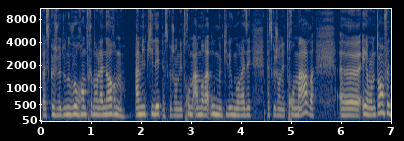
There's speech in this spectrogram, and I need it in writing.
parce que je veux de nouveau rentrer dans la norme à m'épiler parce que j'en ai trop ou m'épiler ou me raser parce que j'en ai trop marre. Euh, et en même temps en fait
